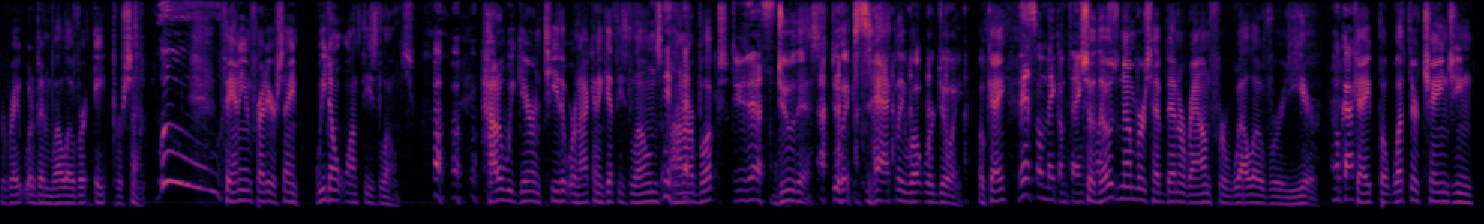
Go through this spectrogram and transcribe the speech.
the rate would have been well over eight percent. Woo! Fannie and Freddie are saying we don't want these loans. How do we guarantee that we're not going to get these loans on our books? Do this. Do this. Do exactly what we're doing. Okay. This will make them think. So twice. those numbers have been around for well over a year. Okay. Okay. But what they're changing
